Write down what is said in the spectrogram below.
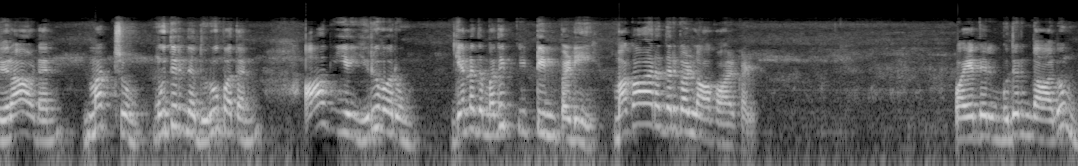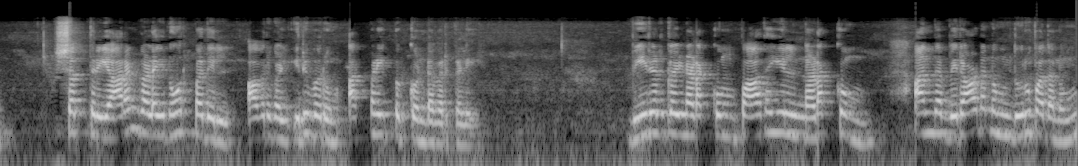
விராடன் மற்றும் முதிர்ந்த துருபதன் ஆகிய இருவரும் எனது மதிப்பீட்டின்படி மகாரதர்கள் ஆவார்கள். வயதில் முதிர்ந்தாலும் சத்திரிய அறங்களை நோற்பதில் அவர்கள் இருவரும் அர்ப்பணிப்பு கொண்டவர்களே. வீரர்கள் நடக்கும் பாதையில் நடக்கும் அந்த விராடனும் துருபதனும்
